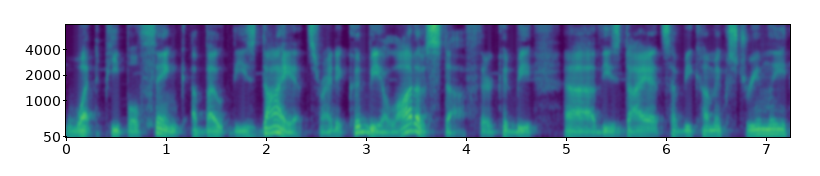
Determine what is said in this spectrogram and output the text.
what people think about these diets. Right? It could be a lot of stuff. There could be uh, these diets have become extremely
